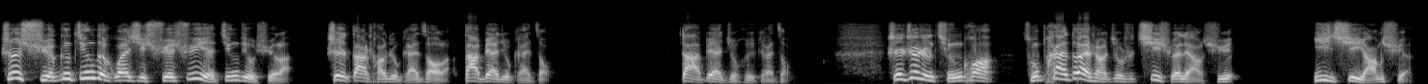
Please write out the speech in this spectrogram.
所以血跟精的关系，血虚也精就虚了。所以大肠就干燥了，大便就干燥，大便就会干燥。所以这种情况从判断上就是气血两虚，益气养血。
